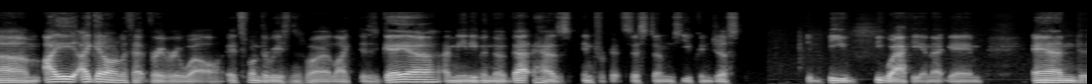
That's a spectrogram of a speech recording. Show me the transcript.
Um, I, I get on with that very very well. It's one of the reasons why I like Disgaea. I mean, even though that has intricate systems, you can just be be wacky in that game. And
